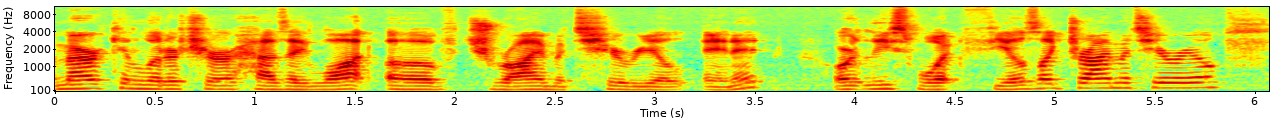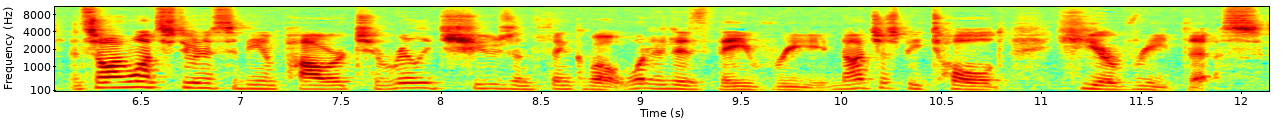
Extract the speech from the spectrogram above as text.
American literature has a lot of dry material in it, or at least what feels like dry material. And so I want students to be empowered to really choose and think about what it is they read, not just be told, here, read this.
